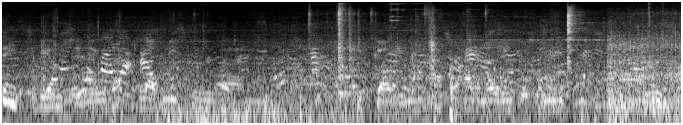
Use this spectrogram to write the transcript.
think, to be honest with you, that needs to um, keep going. That's what in.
